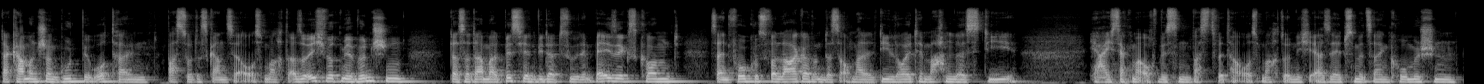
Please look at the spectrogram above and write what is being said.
da kann man schon gut beurteilen, was so das Ganze ausmacht. Also ich würde mir wünschen, dass er da mal ein bisschen wieder zu den Basics kommt, seinen Fokus verlagert und das auch mal die Leute machen lässt, die, ja, ich sag mal, auch wissen, was Twitter ausmacht und nicht er selbst mit seinen komischen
